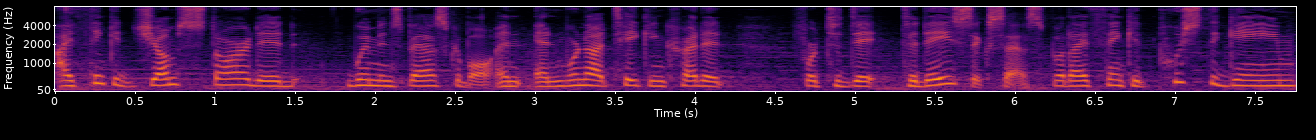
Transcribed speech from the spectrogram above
I think it jump started women's basketball. And, and we're not taking credit for today, today's success, but I think it pushed the game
